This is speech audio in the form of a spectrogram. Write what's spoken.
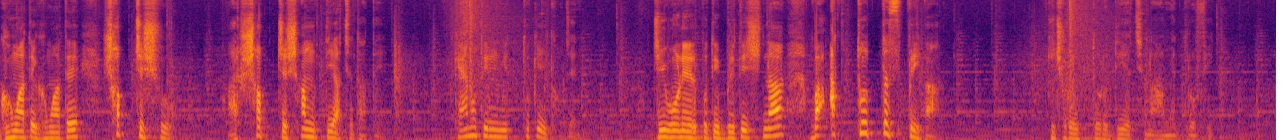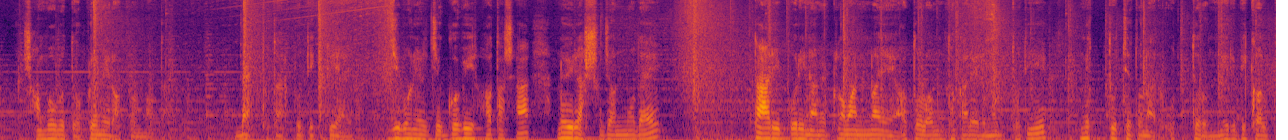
ঘুমাতে ঘুমাতে সবচেয়ে সুখ আর সবচেয়ে শান্তি আছে তাতে। কেন তিনি মৃত্যুকেই খোঁজেন? জীবনের প্রতি বৃতৃষ্ণা বা আত্মহত্যা স্পৃহা কিছুটা উত্তর দিয়েছেন আহমেদ রফিক। সম্ভবত প্রেমের অপূর্ণতা। ব্যর্থতার প্রতিক্রিয়ায় জীবনের যে গভীর হতাশা, নৈরাশ্য জন্ম দেয়, তারই পরিণামে ক্রমান্বয়ে অতল অন্ধকারের মধ্য দিয়ে মৃত্যু চেতনার উত্তর নির্বিকল্প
